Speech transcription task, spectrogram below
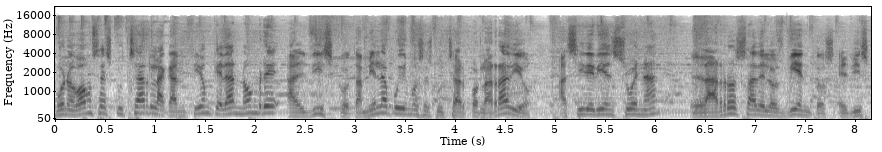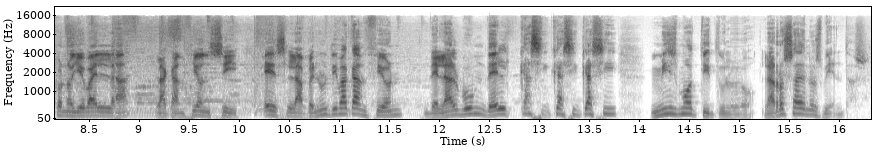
Bueno, vamos a escuchar la canción que da nombre al disco. También la pudimos escuchar por la radio. Así de bien suena La Rosa de los Vientos. El disco no lleva el la, la canción sí. Es la penúltima canción del álbum del casi, casi, casi mismo título. La Rosa de los Vientos.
